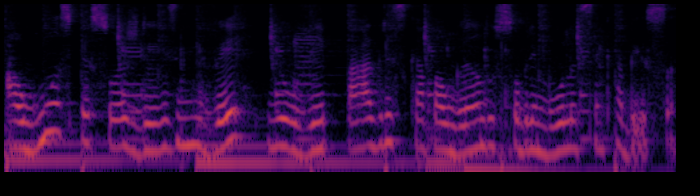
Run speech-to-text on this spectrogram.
algumas pessoas dizem ver e ouvir padres cavalgando sobre mulas sem cabeça.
